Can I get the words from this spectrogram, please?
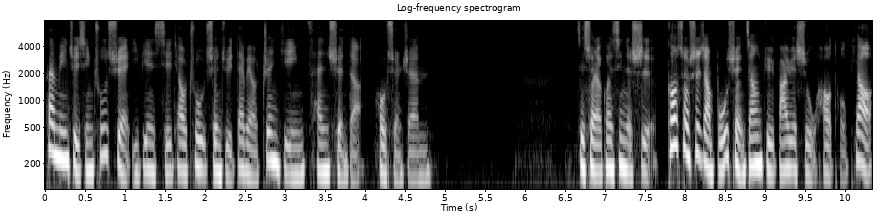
泛民举行初选，以便协调出选举代表阵营参选的候选人。接下来关心的是，高雄市长补选将于八月十五号投票，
